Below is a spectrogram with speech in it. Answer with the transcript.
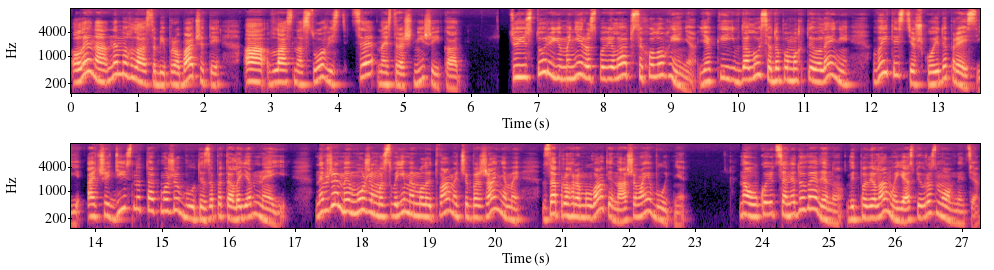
Олена не могла собі пробачити, а власна совість це найстрашніший кат. Цю історію мені розповіла психологиня, якій вдалося допомогти Олені вийти з тяжкої депресії. А чи дійсно так може бути? запитала я в неї. Невже ми можемо своїми молитвами чи бажаннями запрограмувати наше майбутнє. Наукою це не доведено, відповіла моя співрозмовниця.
